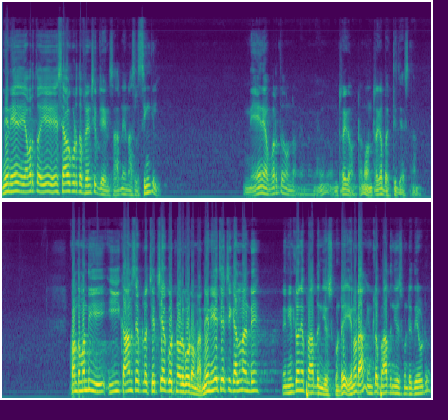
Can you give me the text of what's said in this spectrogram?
నేను ఏ ఎవరితో ఏ ఏ సేవకుడితో ఫ్రెండ్షిప్ చేయను సార్ నేను అసలు సింగిల్. నేను ఎవరితో ఉండను నేను ఒంటరిగా ఉంటాను ఒంటరిగా భక్తి చేస్తాను. కొంతమంది ఈ కాన్సెప్ట్లో చర్చి ఎగ్గొట్టిన వాళ్ళు కూడా ఉన్నారు. నేను ఏ చర్చికి వెళ్ళనండి నేను ఇంట్లోనే ప్రార్థన చేసుకుంటే వినడా? ఇంట్లో ప్రార్థన చేసుకుంటే దేవుడు?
